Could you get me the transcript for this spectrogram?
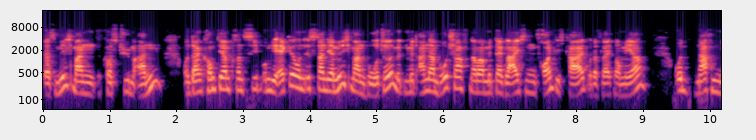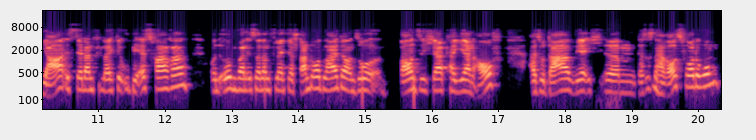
das Milchmann-Kostüm an. Und dann kommt der im Prinzip um die Ecke und ist dann der Milchmann-Bote mit, mit anderen Botschaften, aber mit der gleichen Freundlichkeit oder vielleicht noch mehr. Und nach einem Jahr ist er dann vielleicht der UPS-Fahrer und irgendwann ist er dann vielleicht der Standortleiter und so bauen sich ja Karrieren auf. Also da wäre ich, ähm, das ist eine Herausforderung,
